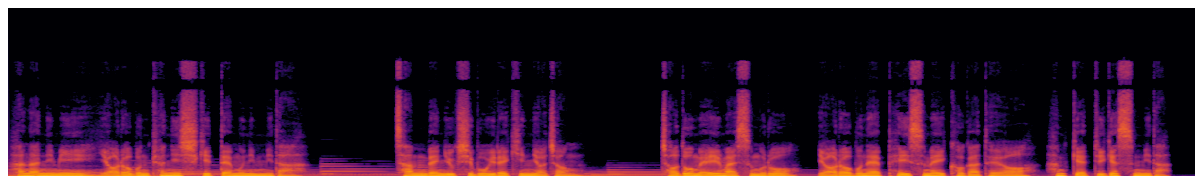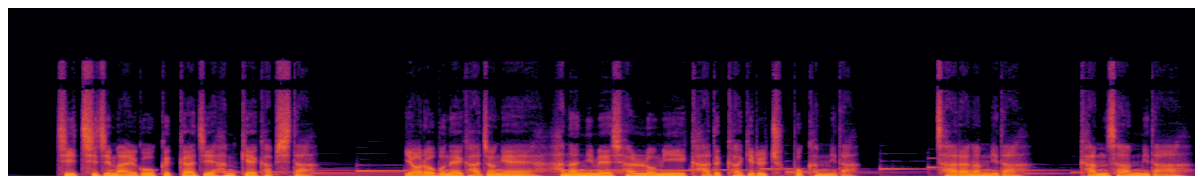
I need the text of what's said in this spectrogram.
하나님이 여러분 편이시기 때문입니다. 365일의 긴 여정. 저도 매일 말씀으로 여러분의 페이스메이커가 되어 함께 뛰겠습니다. 지치지 말고 끝까지 함께 갑시다. 여러분의 가정에 하나님의 샬롬이 가득하기를 축복합니다. 사랑합니다. 감사합니다.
